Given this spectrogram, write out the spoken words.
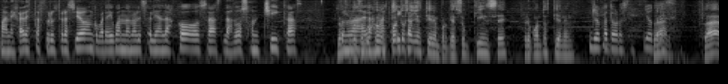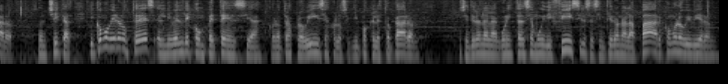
manejar esta frustración, que por ahí cuando no le salían las cosas, las dos son chicas. Son una de las más ¿Cuántos años tienen? Porque es sub 15, pero ¿cuántos tienen? Yo 14. Yo 13. Claro, son chicas. ¿Y cómo vieron ustedes el nivel de competencia con otras provincias, con los equipos que les tocaron? ¿Se sintieron en alguna instancia muy difícil? ¿Se sintieron a la par? ¿Cómo lo vivieron?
